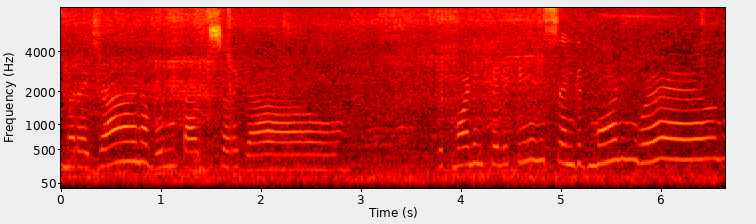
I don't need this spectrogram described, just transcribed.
Marajana Buntag, Surigao. Good morning Philippines and good morning world.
